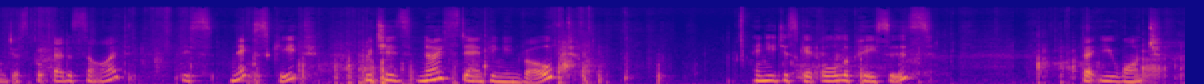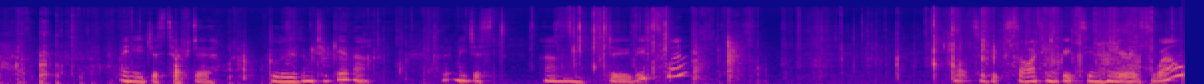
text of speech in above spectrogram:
I'll just put that aside, this next kit, which is no stamping involved and you just get all the pieces that you want and you just have to glue them together. Let me just undo this one. Lots of exciting bits in here as well.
